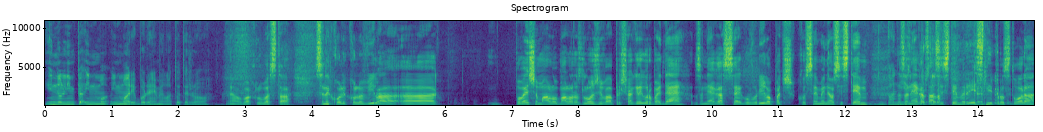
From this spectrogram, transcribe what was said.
in Olimpija in, Ma in Maribor je imela to težavo. Ja, oba kluba sta se nekoliko lovila. Uh, Povej še malo, malo razloživa. Prišel je Gregor Bajde, za njega se je govorilo, pač, ko se je menjal sistem, Da da za njega ta prostora. sistem res ni prostora.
